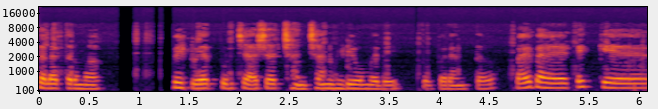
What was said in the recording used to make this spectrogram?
चला तर मग. भेटूयात पुढच्या अशा छान छान व्हिडिओमध्ये तोपर्यंत बाय बाय टेक केअर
